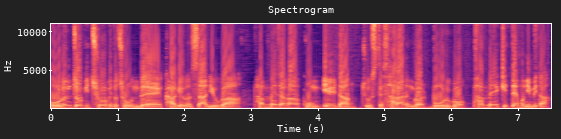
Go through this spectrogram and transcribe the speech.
오른쪽이 추업이 더 좋은데 가격은 싼 이유가 판매자가 01당 조스테 사라는 걸 모르고 판매했기 때문입니다.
